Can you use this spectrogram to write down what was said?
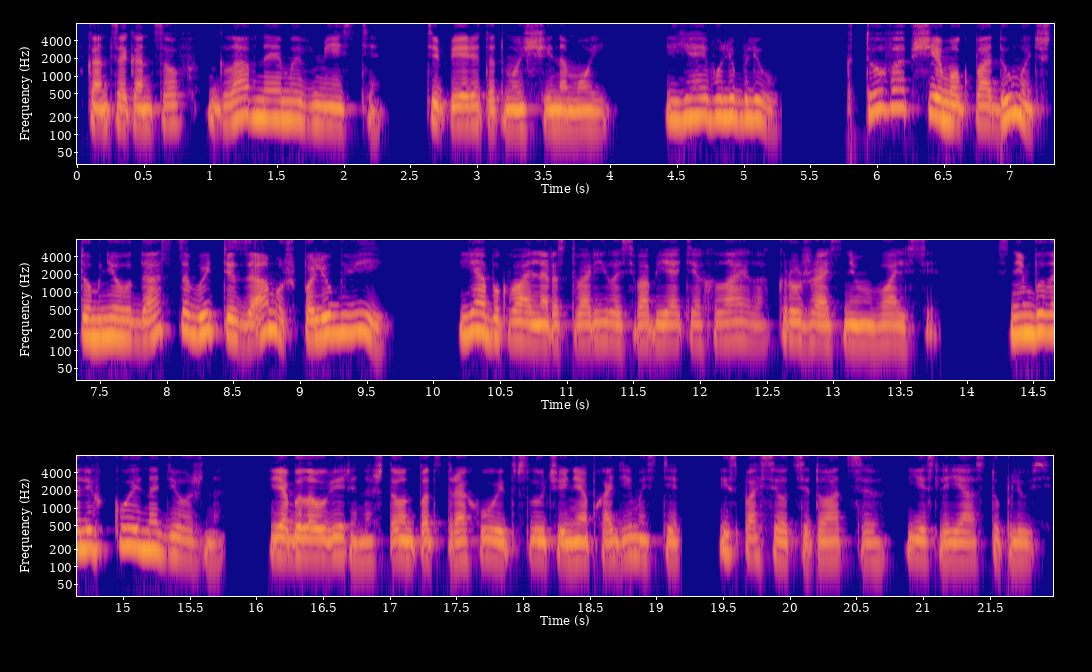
В конце концов, главное мы вместе. Теперь этот мужчина мой. И я его люблю. Кто вообще мог подумать, что мне удастся выйти замуж по любви? Я буквально растворилась в объятиях Лайла, кружась с ним в вальсе. С ним было легко и надежно. Я была уверена, что он подстрахует в случае необходимости и спасет ситуацию, если я оступлюсь.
